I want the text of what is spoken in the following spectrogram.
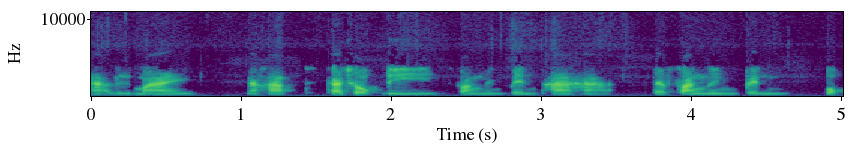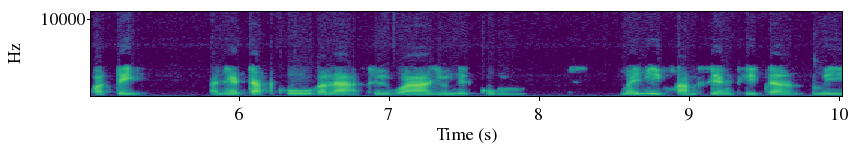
หะหรือไม่นะครับ ถ้าโชคดีฝั่งหนึ่งเป็นพาหะ แต่ฝั่งหนึ่งเป็นปกติ อันนี้จับคู่กันแล้วถือว่าอยู่ในกลุ่ม ไม่มีความเสี่ยงที่จะมี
